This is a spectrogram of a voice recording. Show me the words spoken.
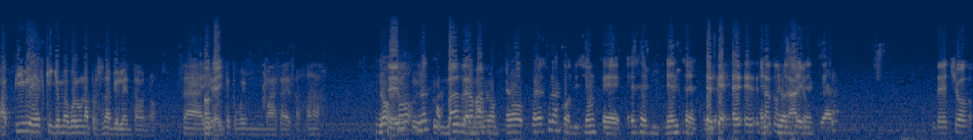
factible es que yo me vuelva una persona violenta o no. O sea, yo siento que voy más a eso. Ajá. no, eh, no, no es va, factible, hermano, pero, pero es una condición que es evidente. Es que eh, eh, es en al contrario. De hecho,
